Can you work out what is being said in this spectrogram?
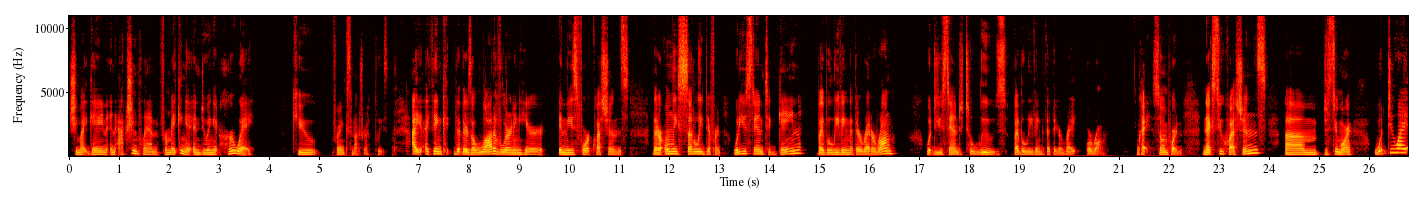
She might gain an action plan for making it and doing it her way. Cue Frank Sinatra, please. I, I think that there's a lot of learning here in these four questions that are only subtly different. What do you stand to gain by believing that they're right or wrong? What do you stand to lose by believing that they are right or wrong? Okay, so important. Next two questions, um, just two more. What do I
